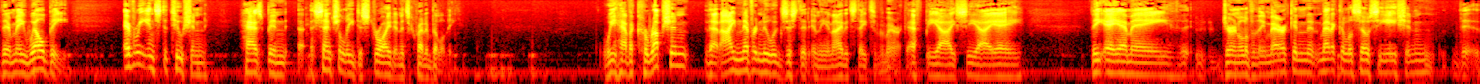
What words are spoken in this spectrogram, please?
There may well be. Every institution has been uh, essentially destroyed in its credibility. We have a corruption that I never knew existed in the United States of America FBI, CIA, the AMA, the Journal of the American Medical Association, the,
